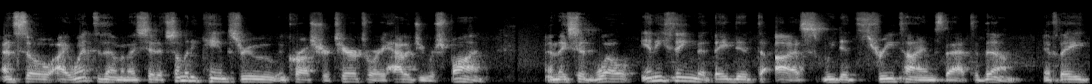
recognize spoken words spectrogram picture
And so I went to them and I said, "If somebody came through and crossed your territory, how did you respond?" And they said, "Well, anything that they did to us, we did three times that to them. If they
